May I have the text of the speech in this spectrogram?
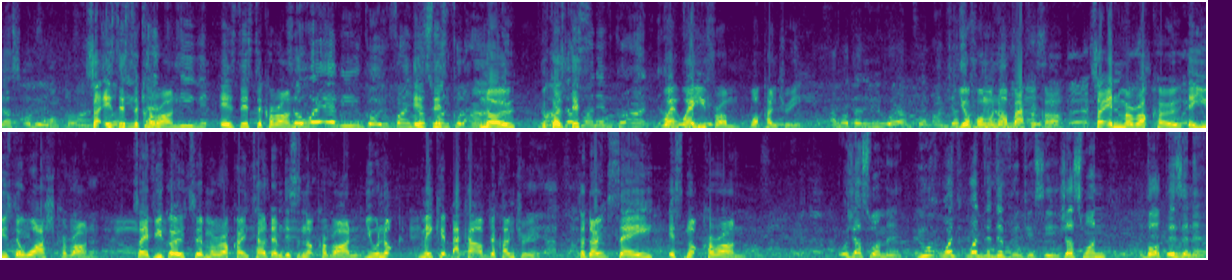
No, no, no, just only one Quran. So is this the Quran? even- Is this the Quran? so wherever you go, you find Is just this- one Quran. no, because just this- where, where are you from? What country? I'm not telling you where I'm from. I'm just. You're from North Africa. So in Morocco, they use the Warsh Quran. So if you go to Morocco and tell them this is not Quran, you will not make it back out of the country. So don't say it's not Quran. Oh, just one minute. You what? What's the difference you see? Just one dot, isn't it?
